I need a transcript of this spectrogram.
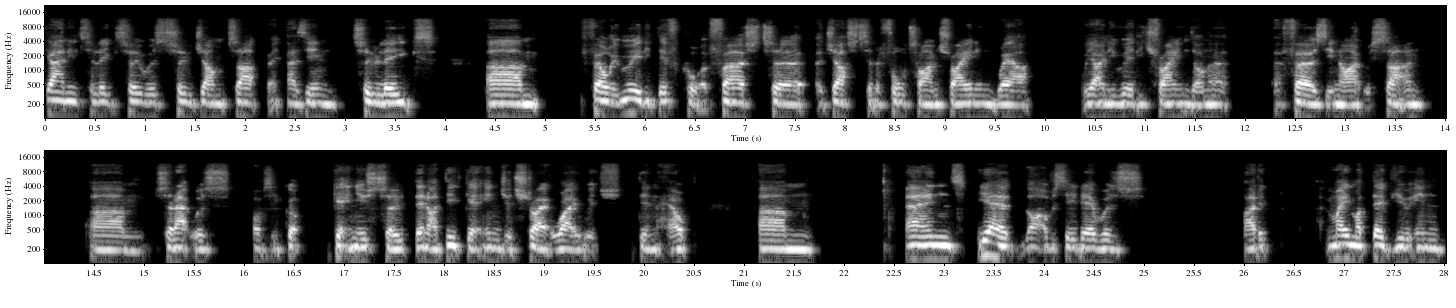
going into League Two was two jumps up, as in two leagues. Um, felt it really difficult at first to adjust to the full time training where we only really trained on a, a Thursday night with Sutton. Um, so that was obviously got getting used to. Then I did get injured straight away, which didn't help. Um, and yeah, like obviously there was I made my debut in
